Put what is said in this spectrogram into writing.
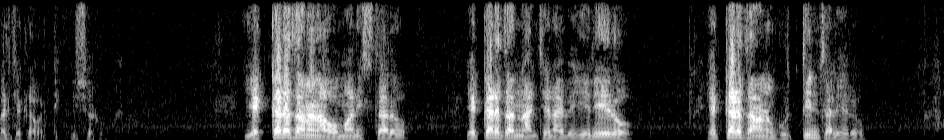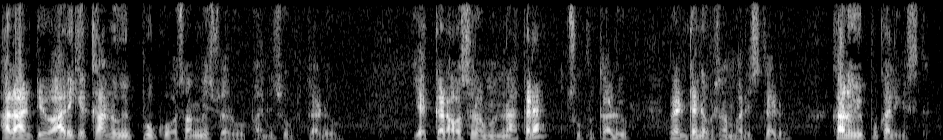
బలిచక్రవర్తి విశ్వరూప ఎక్కడ తనను అవమానిస్తారో ఎక్కడ తనను అంచనా వేయలేరో ఎక్కడ తనను గుర్తించలేరో అలాంటి వారికి కనువిప్పు కోసం విశ్వరూపాన్ని చూపుతాడు. ఎక్కడ అవసరం ఉన్నా అక్కడ చూపుతాడు. వెంటనే ఉపసంహరిస్తాడు. కనువిప్పు కలిగిస్తాడు.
